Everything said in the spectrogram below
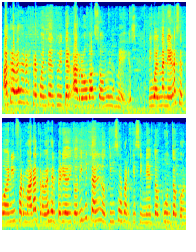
a través de nuestra cuenta en Twitter, arroba Somos los Medios. De igual manera se pueden informar a través del periódico digital noticiasbarquisimeto.com.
